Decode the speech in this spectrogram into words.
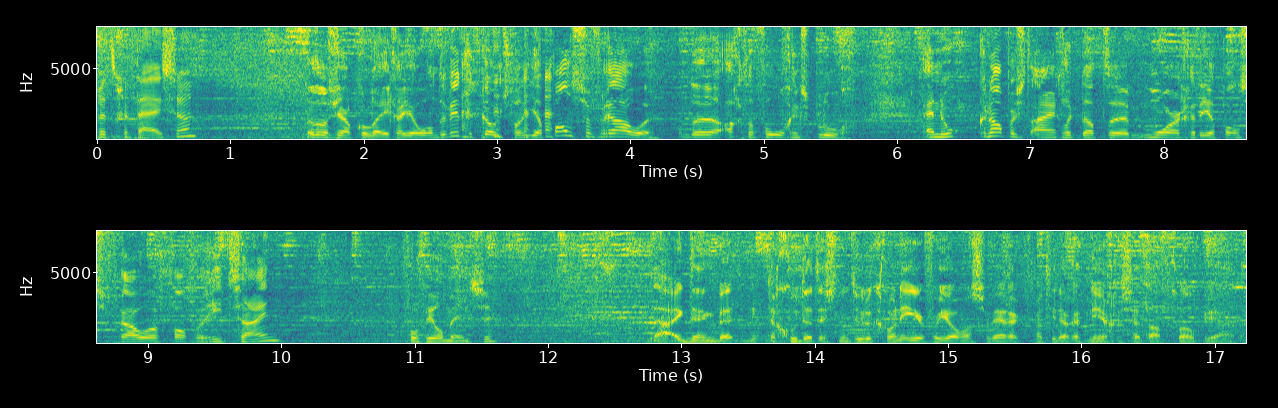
Rutger Thijssen. Dat was jouw collega Johan de Wit, de coach van de Japanse vrouwen. Van de achtervolgingsploeg. En hoe knap is het eigenlijk dat uh, morgen de Japanse vrouwen favoriet zijn? Voor veel mensen. Nou, ik denk, goed, dat is natuurlijk gewoon eer voor Johan's werk. Wat hij daar heeft neergezet de afgelopen jaren.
